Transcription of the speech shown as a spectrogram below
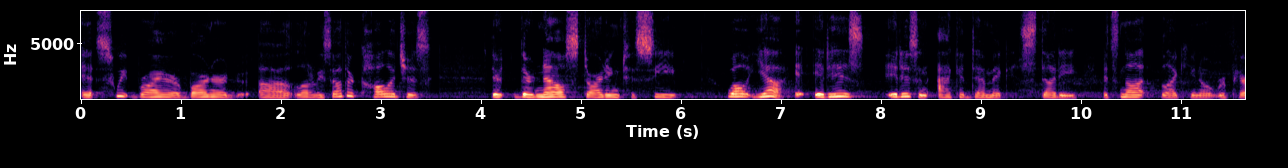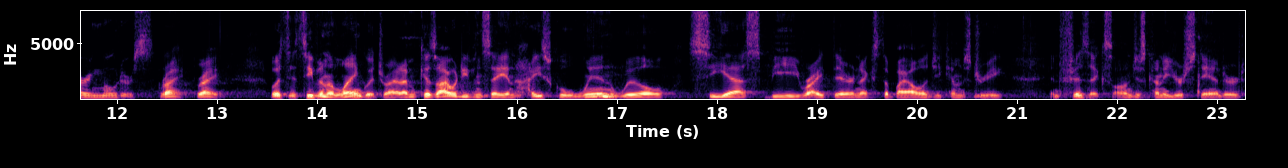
at Sweetbriar, Barnard, uh, a lot of these other colleges, they're, they're now starting to see, well, yeah, it, it is, it is an academic study. It's not like, you know, repairing motors. Right, right. Well, it's, it's even a language, right? I because I would even say in high school, when will CS be right there next to biology, chemistry, and physics on just kind of your standard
